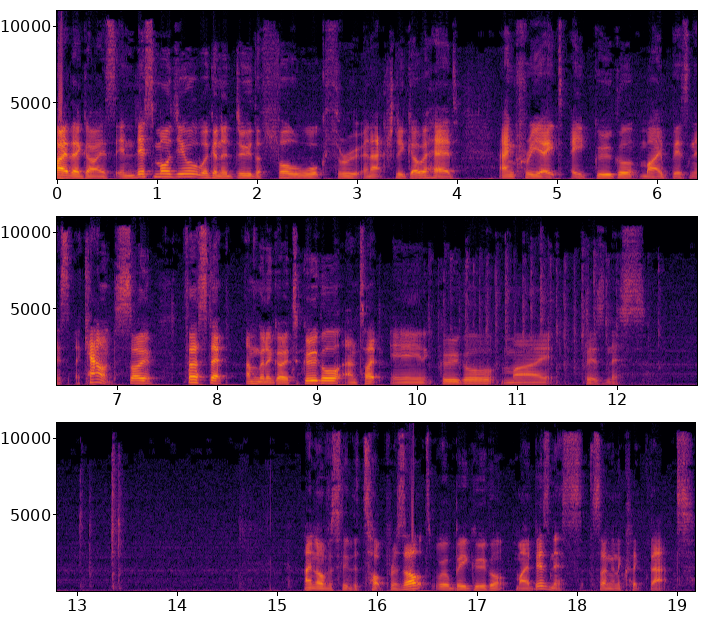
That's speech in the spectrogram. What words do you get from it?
Hi there guys, in this module we're going to do the full walkthrough and actually go ahead and create a Google My Business account. So first step, I'm going to go to Google and type in Google My Business. And obviously the top result will be Google My Business. So I'm going to click that.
